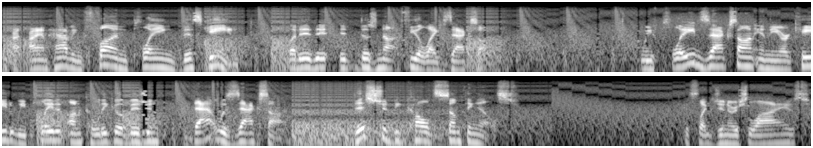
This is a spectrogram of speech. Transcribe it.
I, I am having fun playing this game, but it, it, it does not feel like Zaxxon. We played Zaxxon in the arcade. We played it on ColecoVision. That was Zaxxon. This should be called something else. It's like Generous Lives.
